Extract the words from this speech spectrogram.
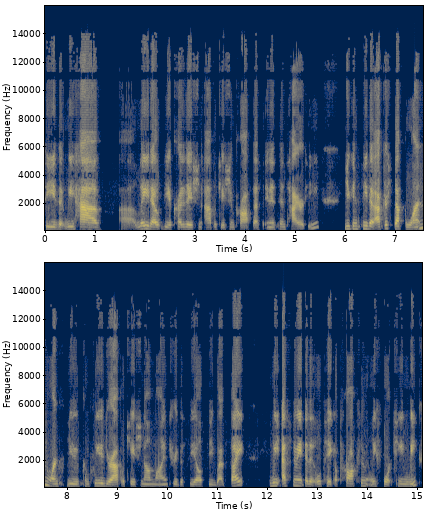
see that we have uh, laid out the accreditation application process in its entirety. You can see that after step one, once you've completed your application online through the CLC website, we estimate that it will take approximately 14 weeks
